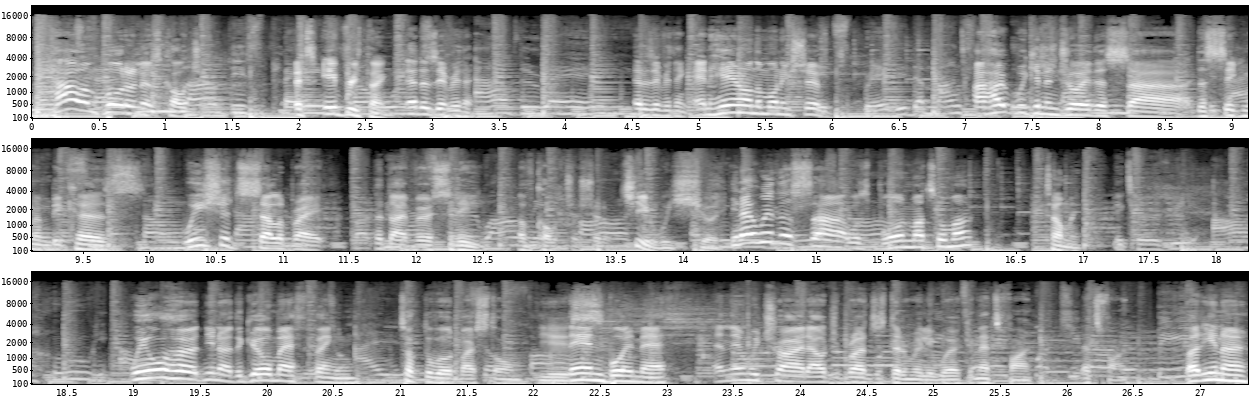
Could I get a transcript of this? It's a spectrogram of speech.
How important is culture? It's everything. It is everything. It is everything. And here on the morning shift, I hope we can enjoy this uh, this segment because we should celebrate the diversity of culture, shouldn't we? Gee, we should. You know where this uh, was born, Matuma? Tell me. We all heard, you know, the girl math thing took the world by storm. Yes. Then boy math, and then we tried algebra, it just didn't really work, and that's fine. That's fine. But you know,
